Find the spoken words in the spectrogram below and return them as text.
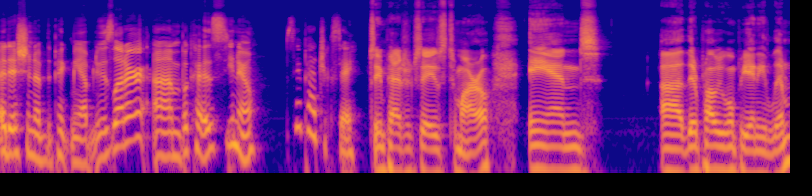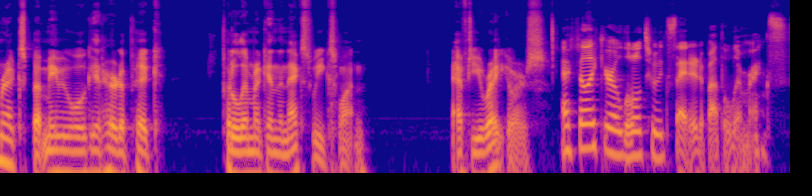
edition of the Pick Me Up newsletter um, because, you know, St. Patrick's Day. St. Patrick's Day is tomorrow, and uh, there probably won't be any limericks, but maybe we'll get her to pick put a limerick in the next week's one after you write yours. I feel like you're a little too excited about the limericks.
